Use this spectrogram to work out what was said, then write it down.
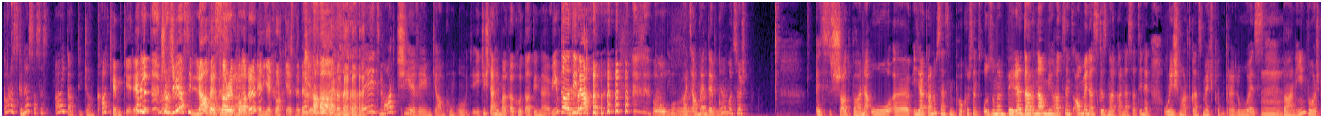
կարաս գնաս ասես, այ տատի ջան, քաք եմ կերել։ Շրջվի ասի լավ է սարեբարը։ Այն երկրորդ կեսն է բեր ես։ Էից մարդ չի եղել իմ կյանքում ու ճիշտ է հիմա կա քո տատին նաև իմ տատին է ու բայց ամեն դեպքում ոնց որ Էս շատ բան է ու իրականում sense մի փոքր sense ուզում եմ վերադառնամ մի հատ sense ամենասկզբնական ասածին այդ ուրիշ մարդկանց մեջ փնտրելու էս բանին, որ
